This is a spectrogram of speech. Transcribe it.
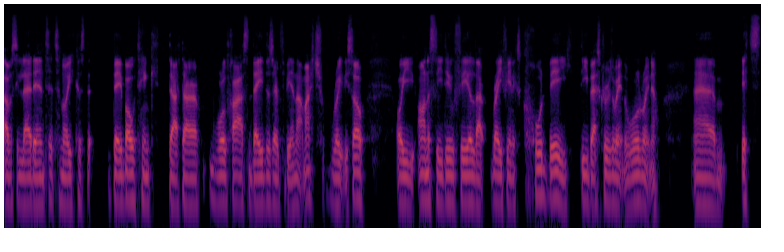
obviously led into tonight because they both think that they're world class and they deserve to be in that match, rightly so. I honestly do feel that Rey Fénix could be the best cruiserweight in the world right now. Um, it's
